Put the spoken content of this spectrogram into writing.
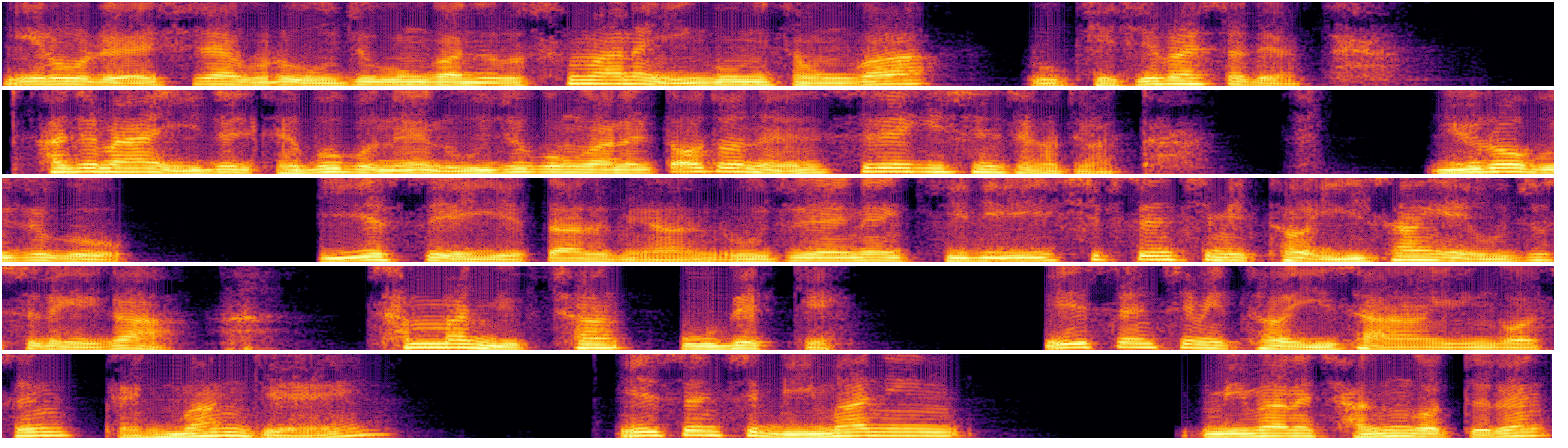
1호를 시작으로 우주 공간으로 수많은 인공위성과 로켓이 발사되었다. 하지만 이들 대부분은 우주 공간을 떠도는 쓰레기 신세가 되었다. 유럽 우주국 ESA에 따르면 우주에는 길이 10cm 이상의 우주 쓰레기가 36,500개, 1cm 이상인 것은 100만 개, 1cm 미만인, 미만의 작은 것들은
